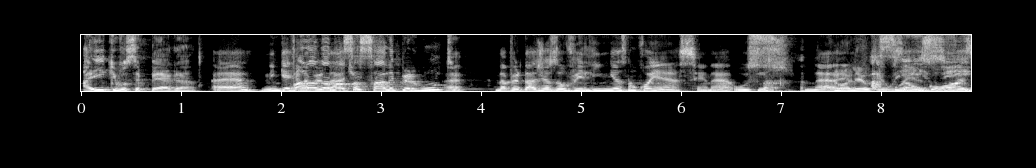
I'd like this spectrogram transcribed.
Aí que você pega. É, ninguém. Vai na lá na verdade, nossa sala e pergunte. É. Na verdade, as ovelhinhas não conhecem, né? Os, né? Olha, eu- eu os Assim, conheço algozes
